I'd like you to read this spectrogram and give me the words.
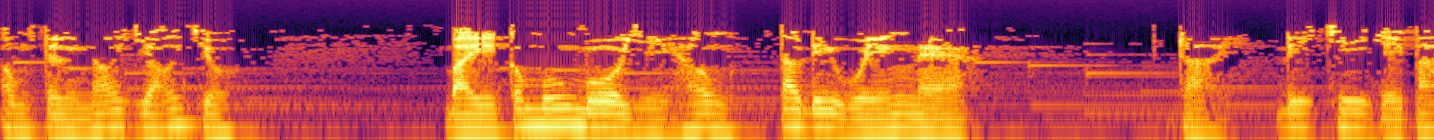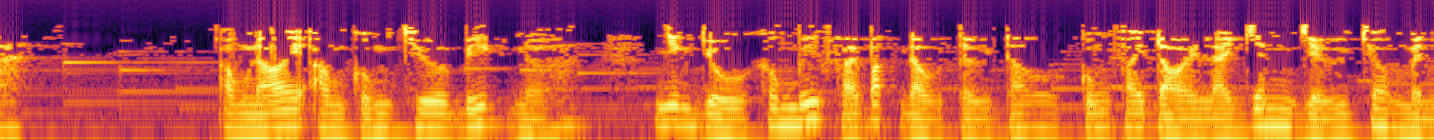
Ông Tư nói dối vô. Bày có muốn mua gì không? Tao đi huyện nè. Trời, đi chi vậy ba? Ông nói ông cũng chưa biết nữa Nhưng dù không biết phải bắt đầu từ đâu Cũng phải đòi lại danh dự cho mình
